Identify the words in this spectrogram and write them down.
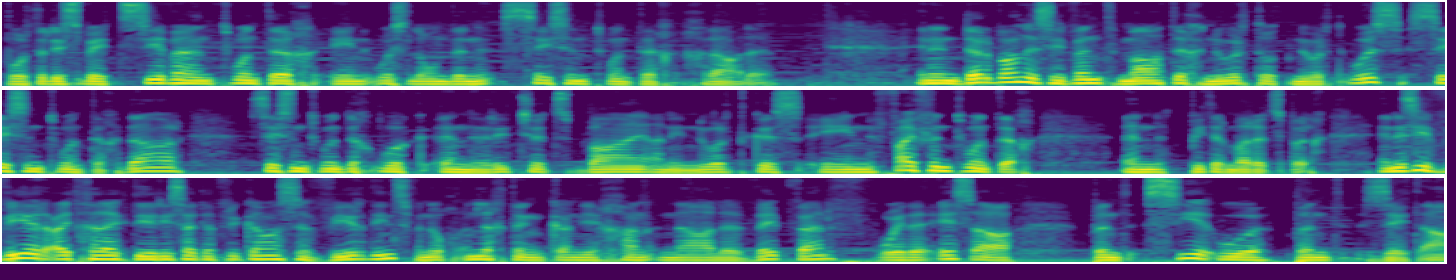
Port Elizabeth 27 en Oos-London 26 grade. En in Durban is die wind matig noord tot noordoos, 26 daar, 26 ook in Richards Bay aan die noordkus en 25 in Pietermaritzburg. En dis weer uitgereik deur die Suid-Afrikaanse Weerdiens. Vir nog inligting kan jy gaan na hulle webwerf weathersa.co.za.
